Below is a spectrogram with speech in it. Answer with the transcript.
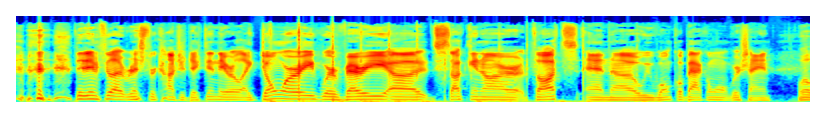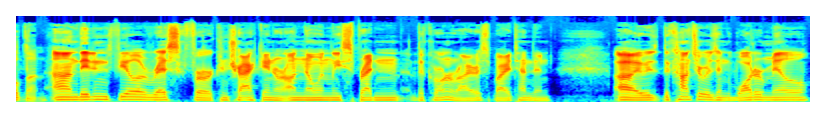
they didn't feel at risk for contradicting. They were like, "Don't worry, we're very uh, stuck in our thoughts and uh, we won't go back on what we're saying." Well done. Um, they didn't feel a risk for contracting or unknowingly spreading the coronavirus by attending. Uh, it was the concert was in Water Mill.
